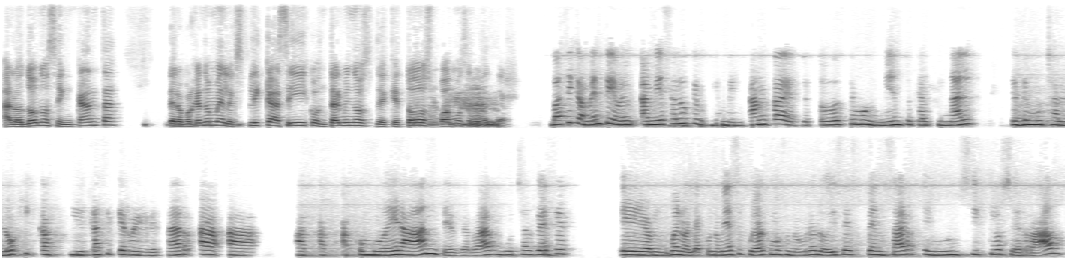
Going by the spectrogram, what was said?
a los dos nos encanta, pero ¿por qué no me lo explica así con términos de que todos podamos entender? Básicamente, a mí es algo que, me encanta de todo este movimiento, que al final es de mucha lógica y casi que regresar a, a, como era antes, ¿verdad? Muchas veces, eh, bueno, la economía circular, como su nombre lo dice, es pensar en un ciclo cerrado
